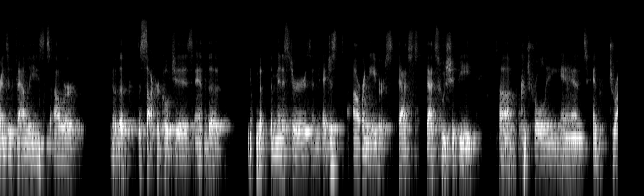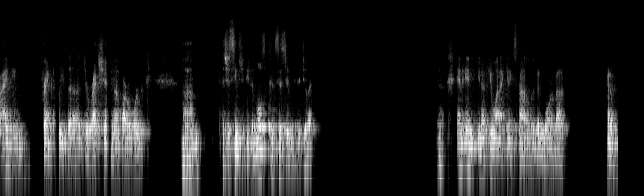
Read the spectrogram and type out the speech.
friends and families, our you know the the soccer coaches and the you know, the ministers and, and, just our neighbors. That's that's who should be uh, controlling and and driving, frankly, the direction of our work. Um, it just seems to be the most consistent way to do it. Yeah, and and you know, if you want, I can expound a little bit more about kind of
